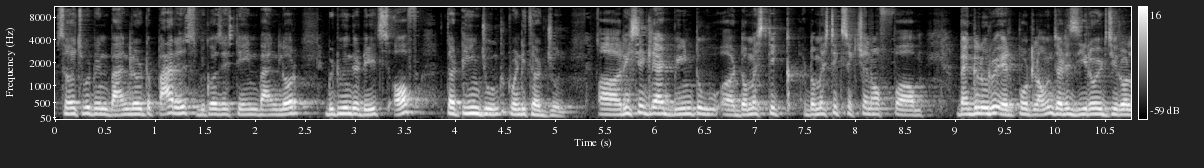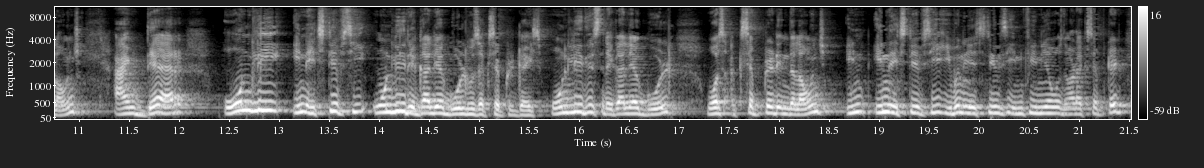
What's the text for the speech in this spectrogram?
search between Bangalore to Paris because I stay in Bangalore between the dates of 13 June to 23rd June. Uh, recently, I had been to uh, domestic domestic section of um, Bengaluru Airport Lounge, that is 080 Lounge, and there only in HDFC, only Regalia Gold was accepted, guys. Only this Regalia Gold was accepted in the lounge. In, in HDFC, even HDFC Infinia was not accepted,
